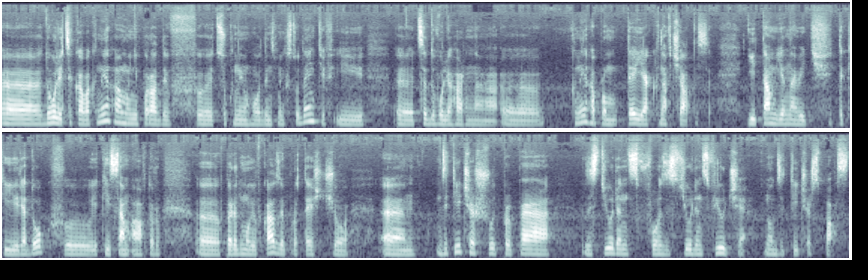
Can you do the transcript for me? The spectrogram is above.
Е, доволі цікава книга. Мені порадив е, цю книгу один з моїх студентів, і е, це доволі гарна е, книга про те, як навчатися. І там є навіть такий рядок, е, який сам автор е, в передмові вказує про те, що е, the teacher should prepare the students for the students' future, not the teacher's past.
